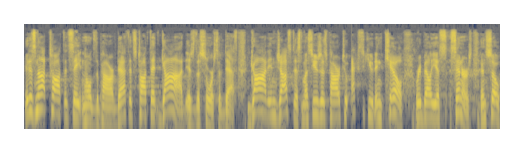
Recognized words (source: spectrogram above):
it is not taught that Satan holds the power of death. It's taught that God is the source of death. God, in justice, must use his power to execute and kill rebellious sinners. And so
